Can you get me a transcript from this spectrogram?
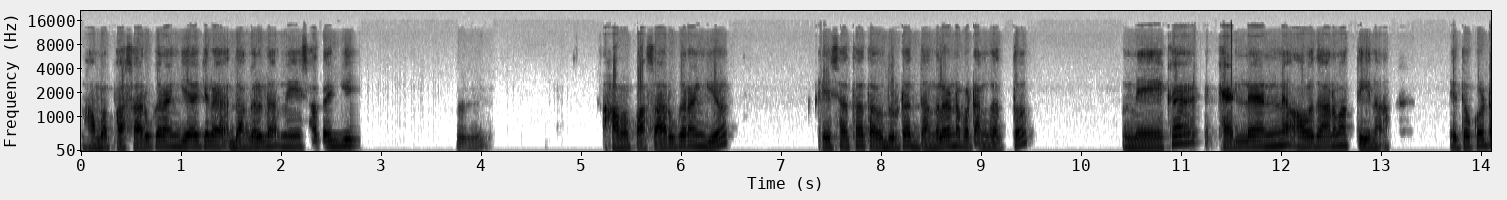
හම පසාරු කරන් ගියා කියලා දඟලන මේ සතක්ගේ හම පසාරු කරන් ගියොත් ඒ සතා තවදුරටත් දඟලන්න පටන් ගත්තොත් මේක කැඩ්ලයන්න අවධානමත් තියෙනවා. එතකොට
